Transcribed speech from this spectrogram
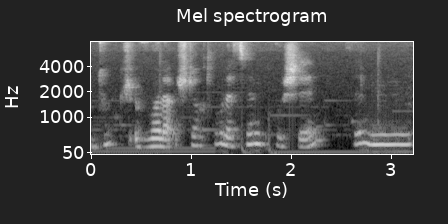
Donc voilà, je te retrouve la semaine prochaine. Salut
